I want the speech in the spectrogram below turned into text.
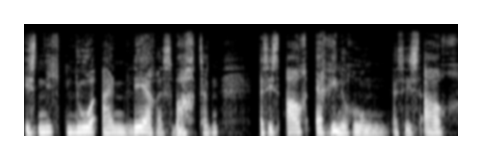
ist nicht nur ein leeres Warten, es ist auch Erinnerung, es ist auch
